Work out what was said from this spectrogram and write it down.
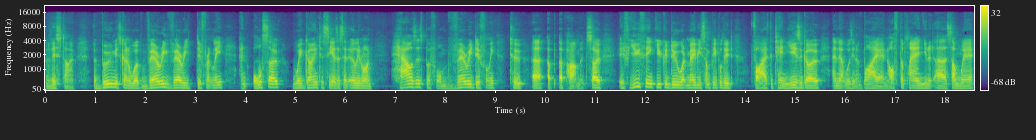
this time. The boom is going to work very, very differently. And also, we're going to see, as I said earlier on, houses perform very differently to uh, apartments. So, if you think you could do what maybe some people did five to ten years ago, and that was in a buy an off the plan unit uh, somewhere,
